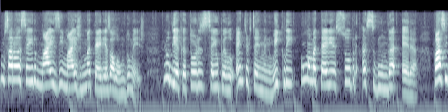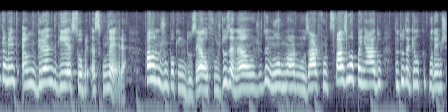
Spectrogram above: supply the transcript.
começaram a sair mais e mais matérias ao longo do mês. No dia 14 saiu pelo Entertainment Weekly uma matéria sobre a Segunda Era. Basicamente é um grande guia sobre a Segunda Era. Fala-nos um pouquinho dos elfos, dos anãos, de Númenor, nos Arfurts, faz um apanhado de tudo aquilo que podemos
